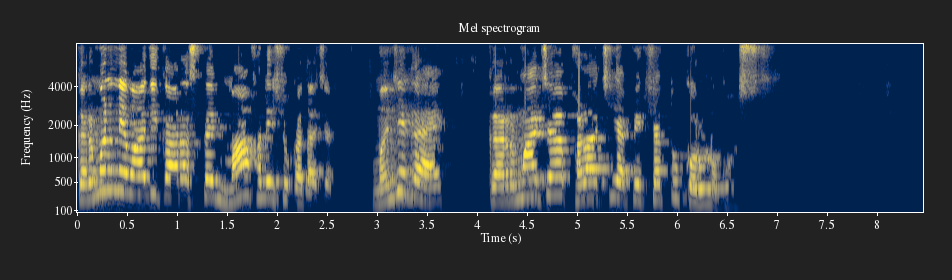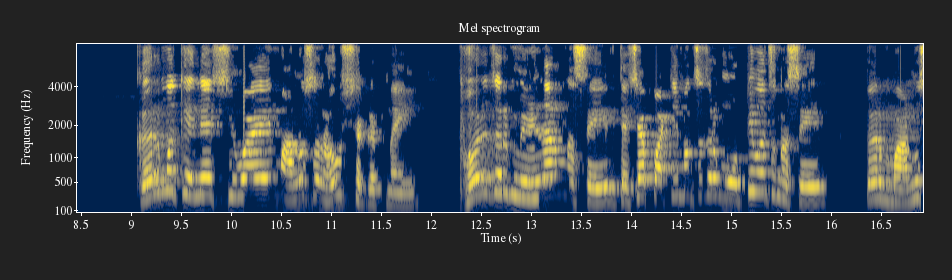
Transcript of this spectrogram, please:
कर्मण्यवाधिकार असते मा फलेशु कदाचन. म्हणजे काय? कर्माच्या फळाची अपेक्षा तू करू नकोस. कर्म केल्याशिवाय माणूस राहूच शकत नाही. फळ जर मिळणार नसेल त्याच्या पाठीमागचं जर मोटिव्हच नसेल तर माणूस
